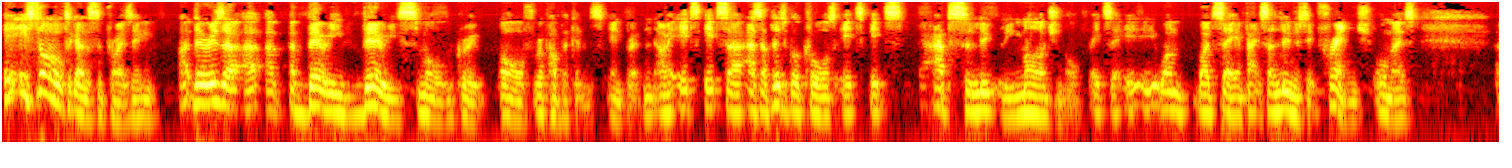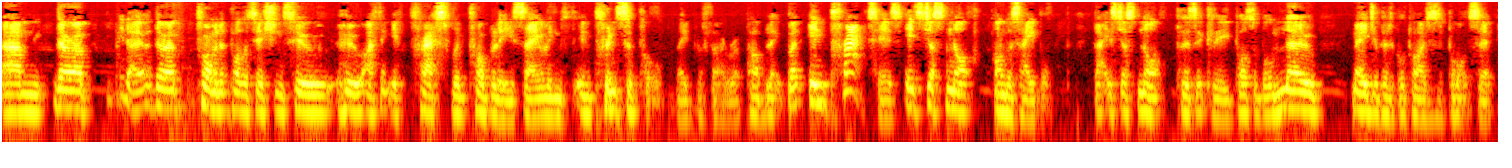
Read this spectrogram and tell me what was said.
It's not altogether surprising. Uh, there is a, a, a, very, very small group of Republicans in Britain. I mean, it's it's a, as a political cause, it's it's absolutely marginal. It's it, one would say, in fact, it's a lunatic fringe almost. Um, there are, you know, there are prominent politicians who, who I think, if pressed, would probably say, well, in, in principle, they prefer a republic, but in practice, it's just not on the table. That is just not politically possible. No major political party supports it.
